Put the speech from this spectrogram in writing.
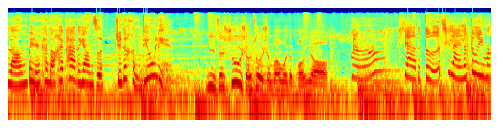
狼被人看到害怕的样子。觉得很丢脸。你在树上做什么，我的朋友？啊，吓得躲起来了，对吗？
